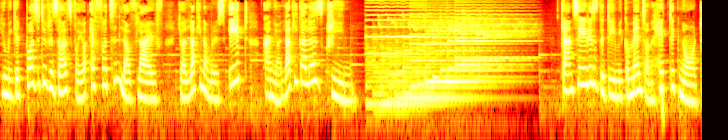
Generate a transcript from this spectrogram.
you may get positive results for your efforts in love life. Your lucky number is 8 and your lucky color is green. Cancerians, the day may commence on a hectic note.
